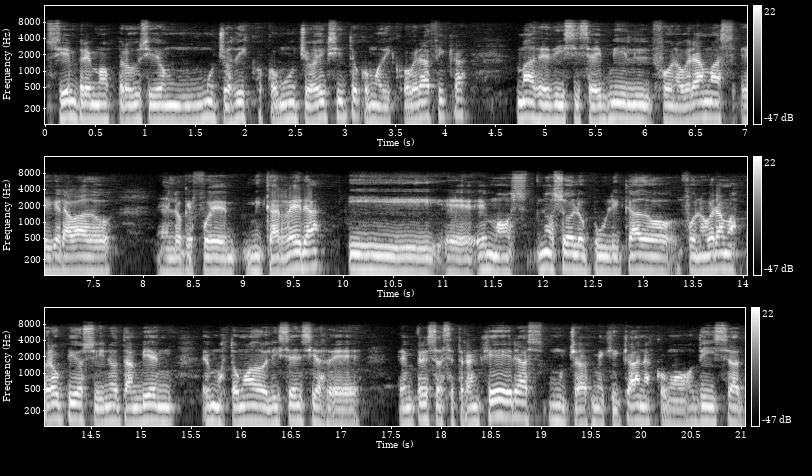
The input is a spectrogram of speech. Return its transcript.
siempre hemos producido muchos discos con mucho éxito como discográfica, más de 16.000 fonogramas he grabado en lo que fue mi carrera y eh, hemos no solo publicado fonogramas propios, sino también hemos tomado licencias de, empresas extranjeras, muchas mexicanas como DISAT,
